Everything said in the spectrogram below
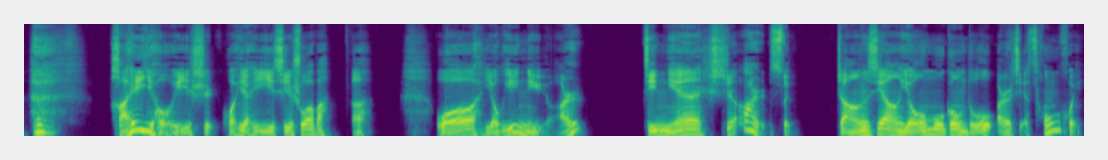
还有一事，我也一起说吧。啊，我有一女儿。”今年十二岁，长相有目共睹，而且聪慧。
